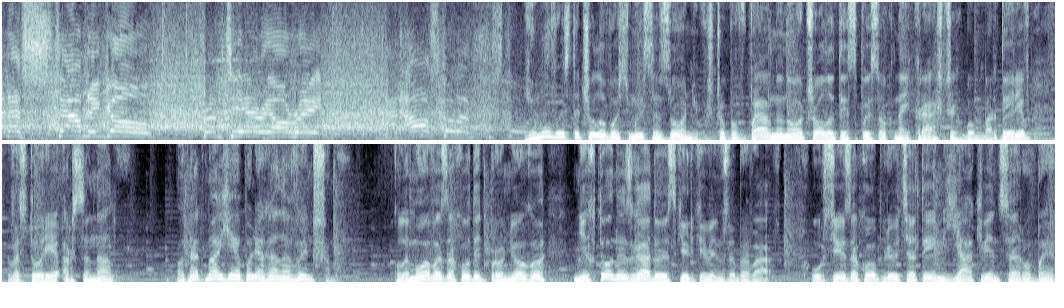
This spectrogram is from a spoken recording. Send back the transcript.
An astounding goal from Thierry Henry. Йому вистачило восьми сезонів, щоб впевнено очолити список найкращих бомбардирів в історії арсеналу. Однак магія полягала в іншому. Коли мова заходить про нього, ніхто не згадує, скільки він забивав. Усі захоплюються тим, як він це робив.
